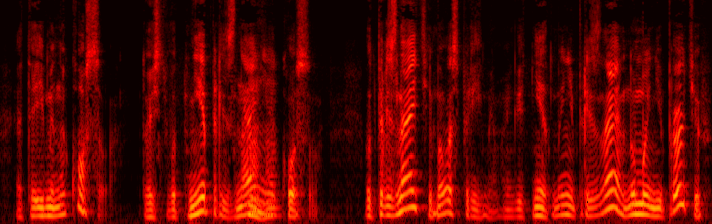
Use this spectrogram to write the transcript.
– это именно Косово. То есть вот не признание угу. Косово. Вот признайте, мы вас примем. Он говорит, нет, мы не признаем, но мы не против,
